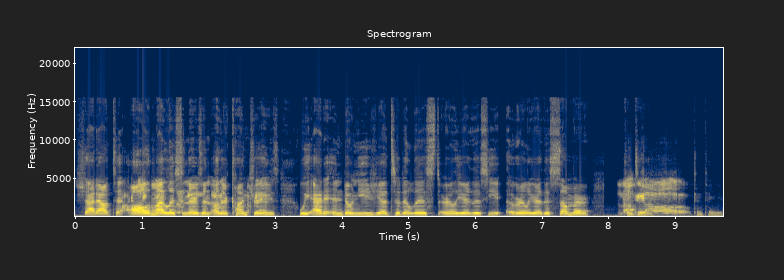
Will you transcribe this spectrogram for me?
Shout out to all of my listeners in other even on the best. countries. We added Indonesia to the list earlier this year, earlier this summer. Love Continue. y'all. Continue.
